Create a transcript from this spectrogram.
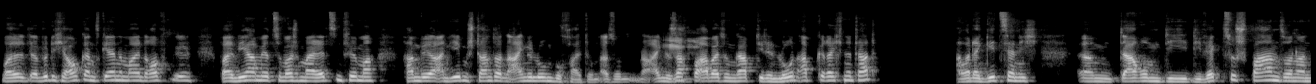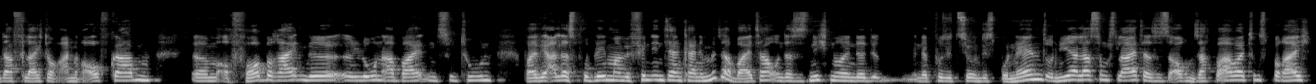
weil da würde ich ja auch ganz gerne mal drauf gehen, weil wir haben ja zum Beispiel in meiner letzten Firma, haben wir an jedem Standort eine eigene Lohnbuchhaltung, also eine eigene mhm. Sachbearbeitung gehabt, die den Lohn abgerechnet hat. Aber da geht's ja nicht ähm, darum, die, die wegzusparen, sondern da vielleicht auch andere Aufgaben ähm, auch vorbereitende äh, Lohnarbeiten zu tun, weil wir alle das Problem haben, wir finden intern keine Mitarbeiter und das ist nicht nur in der, in der Position Disponent und Niederlassungsleiter, das ist auch im Sachbearbeitungsbereich,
